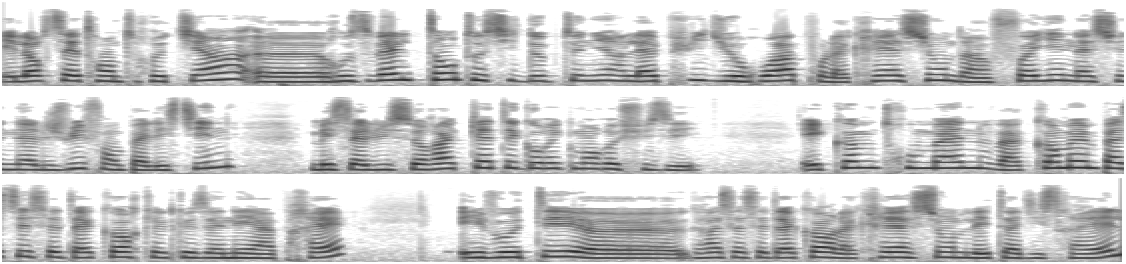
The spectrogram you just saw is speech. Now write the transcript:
Et lors de cet entretien, euh, Roosevelt tente aussi d'obtenir l'appui du roi pour la création d'un foyer national juif en Palestine, mais ça lui sera catégoriquement refusé. Et comme Truman va quand même passer cet accord quelques années après, et voter euh, grâce à cet accord la création de l'État d'Israël,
